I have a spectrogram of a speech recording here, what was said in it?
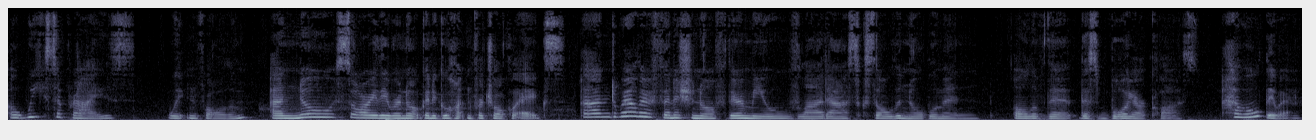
a wee surprise waiting for them. And no, sorry, they were not going to go hunting for chocolate eggs. And while they're finishing off their meal, Vlad asks all the noblemen, all of the this boyar class, how old they were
